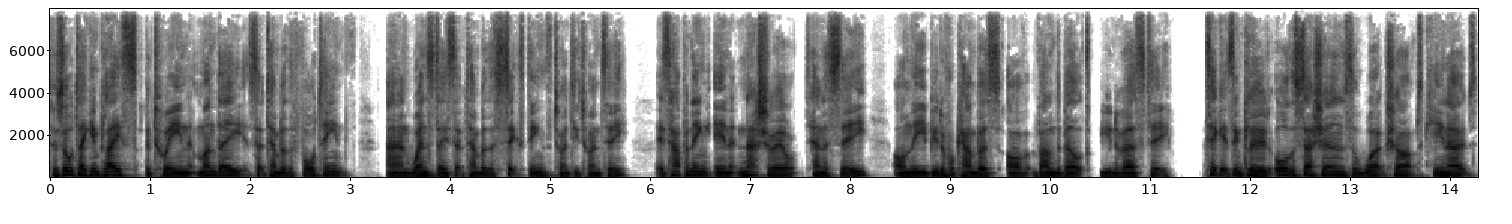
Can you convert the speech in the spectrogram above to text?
So it's all taking place between Monday, September the 14th and Wednesday, September the 16th, 2020. It's happening in Nashville, Tennessee, on the beautiful campus of Vanderbilt University. Tickets include all the sessions, the workshops, keynotes,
